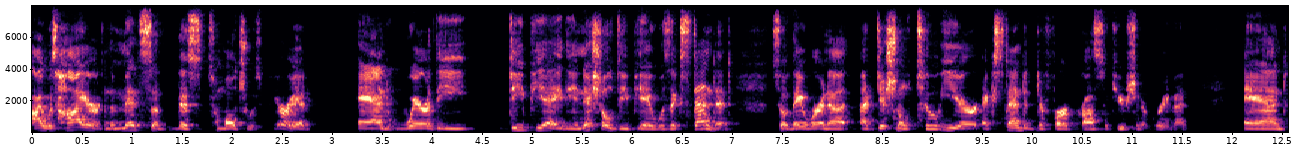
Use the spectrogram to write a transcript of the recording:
I was hired in the midst of this tumultuous period and where the DPA, the initial DPA, was extended. So they were in an additional two year extended deferred prosecution agreement. And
